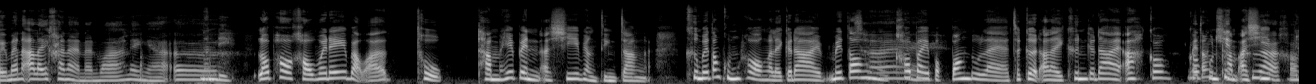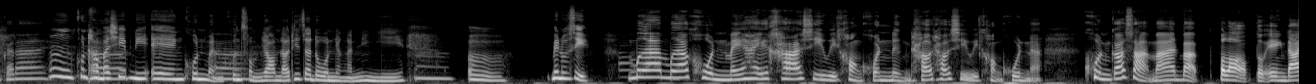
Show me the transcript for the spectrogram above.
ยมันอะไรขนาดนั้นวะอะไรเงี้ยเออนั่นดิแล้วพอเขาไม่ได้แบบว่าถูก ทำให้เป็นอาชีพอย่างจริงจังอะคือไม่ต้องคุ้มครองอะไรก็ได้ ไม่ต้องใช่เข้าไปปกป้องดูแล จะเกิดอะไรขึ้นก็ได้อะก็ก็ไม่ต้องคุณคิดทำอาชีพเพื่เขาก็ได้ อืมคุณทำเออออาชีพนี้เอง คุณเหมือนเออคุณสมยอมแล้วที่จะโดนอย่างนั้นอย่างนี้ เออ ไม่รู้สิเมื่อเมื่อคุณไม่ให้ค่าชีวิตของคนหนึ่ง เท่าเท่าชีวิตของคุณนะคุณก็สามารถแบบ ปลอบตัวเองได้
